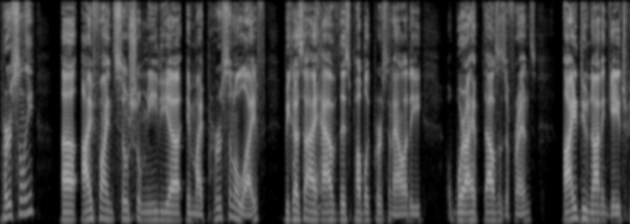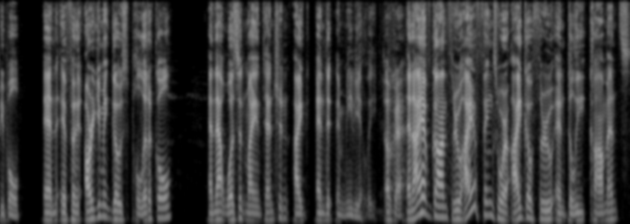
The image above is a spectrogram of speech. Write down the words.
personally, uh, I find social media in my personal life because I have this public personality where I have thousands of friends. I do not engage people, and if an argument goes political, and that wasn't my intention, I end it immediately. okay. And I have gone through, I have things where I go through and delete comments,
